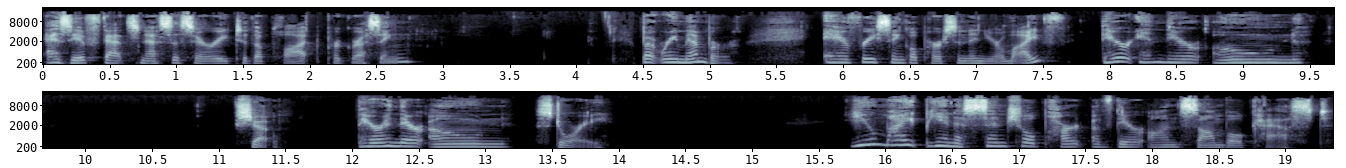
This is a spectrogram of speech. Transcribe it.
as if that's necessary to the plot progressing. But remember, every single person in your life, they're in their own show. They're in their own story you might be an essential part of their ensemble cast.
